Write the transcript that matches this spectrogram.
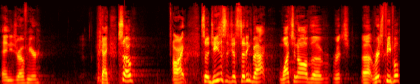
and you drove here. Okay, so all right. So Jesus is just sitting back, watching all the rich, uh, rich people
